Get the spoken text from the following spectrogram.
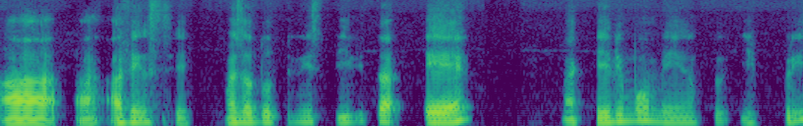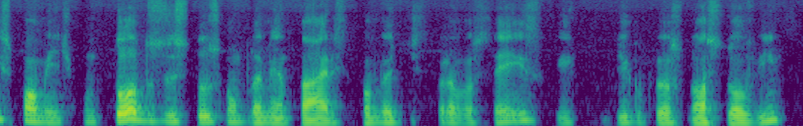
a, a, a vencer. Mas a doutrina espírita é, naquele momento, e principalmente com todos os estudos complementares, como eu disse para vocês e digo para os nossos ouvintes,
